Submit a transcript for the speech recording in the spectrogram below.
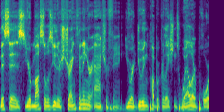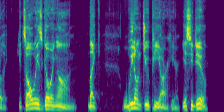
This is your muscle is either strengthening or atrophying. You are doing public relations well or poorly. It's always going on. Like we don't do PR here. Yes, you do.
